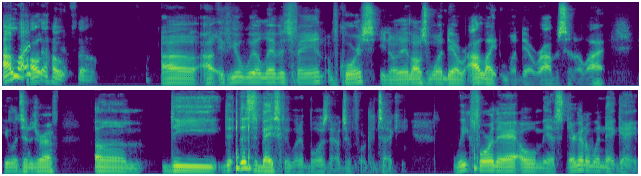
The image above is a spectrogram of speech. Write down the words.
I like all- the hopes though. Uh, I- if you're a Will Levis fan, of course, you know they lost Wan'Dale. I like Wan'Dale Robinson a lot. He went to the draft. Um, the th- this is basically what it boils down to for Kentucky. Week four, they're at Ole Miss. They're gonna win that game.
